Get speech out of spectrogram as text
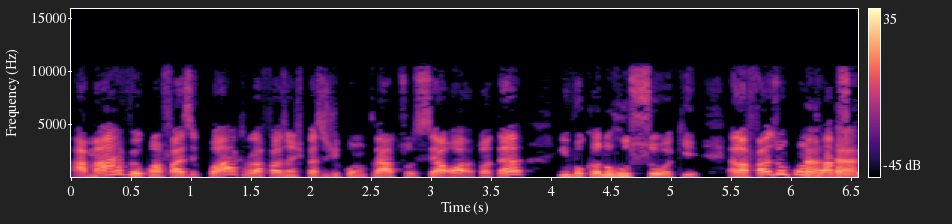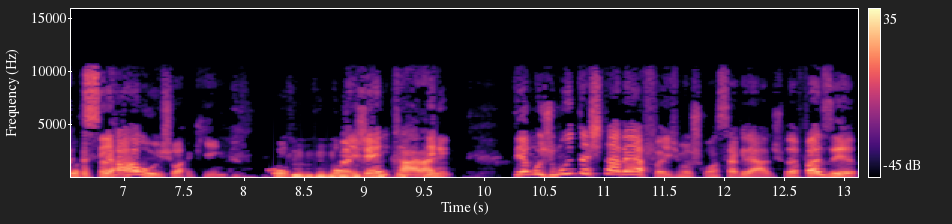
A Marvel, com a fase 4, ela faz uma espécie de contrato social. Ó, tô até invocando o Rousseau aqui. Ela faz um contrato social, Joaquim, com, com a gente. Temos muitas tarefas, meus consagrados, para fazer.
